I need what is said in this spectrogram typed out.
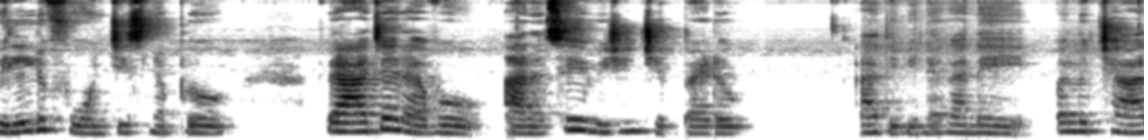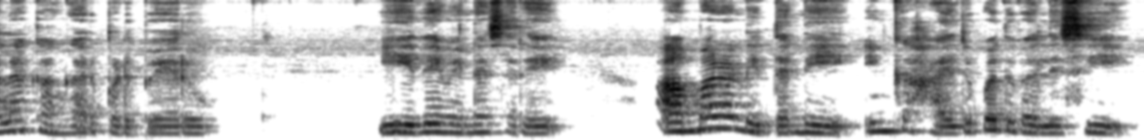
పిల్లలు ఫోన్ చేసినప్పుడు రాజారావు అనసూయ విషయం చెప్పాడు. అది వినగానే వాళ్ళు చాలా కంగారు పడిపోయారు. ఏదేమైనా సరే అమ్మ నాన్న ఇద్దరిని ఇంకా హైదరాబాద్ వదిలేసి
